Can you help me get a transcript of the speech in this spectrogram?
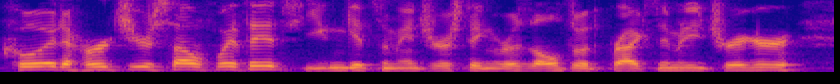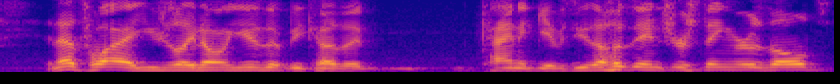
could hurt yourself with it. You can get some interesting results with proximity trigger, and that's why I usually don't use it because it kind of gives you those interesting results,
